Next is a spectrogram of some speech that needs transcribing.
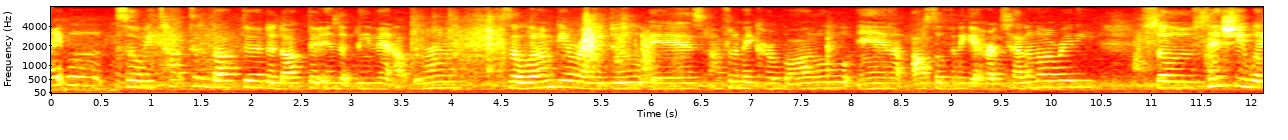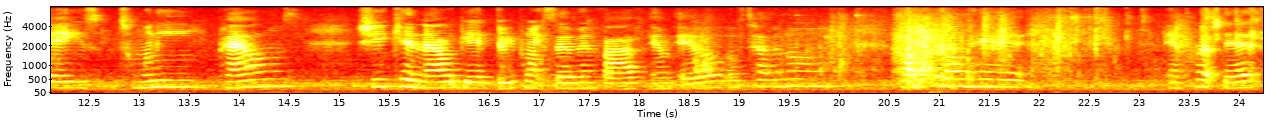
right bug so we talked to the doctor the doctor ended up leaving out the room. So what i'm getting ready to do is i'm gonna make her bottle and i'm also gonna get her tylenol ready. So since she weighs 20 pounds she can now get 3.75 ml of tylenol. So i'm gonna go ahead and prep that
